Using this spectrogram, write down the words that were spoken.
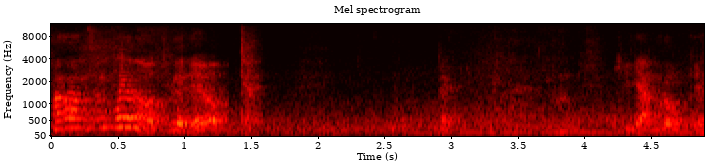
상황 상태는 어떻게 돼요? 네. 길게 안 물어볼게요.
